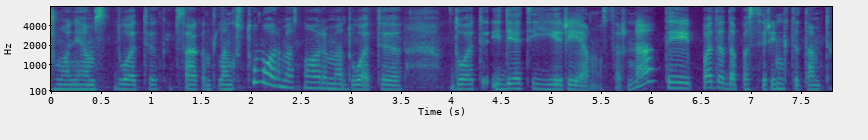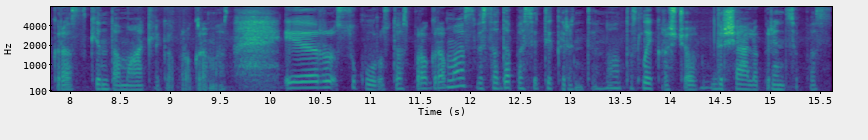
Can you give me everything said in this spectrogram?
žmonėms duoti, kaip sakant, lankstų lankstumo ar mes norime duoti, duoti, įdėti jį į rėmus, ar ne? Tai padeda pasirinkti tam tikras kintamo atlygio programas. Ir sukūrus tas programas visada pasitikrinti, nu, tas laikraščio viršelio principas.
